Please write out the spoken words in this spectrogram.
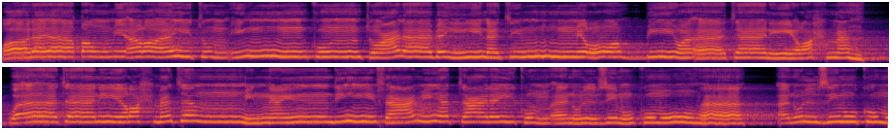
قال يا قوم أرأيتم إن كنت على بينة من ربي وآتاني رحمة وآتاني رحمة من عنده فعميت عليكم أنلزمكموها أنلزمكموها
